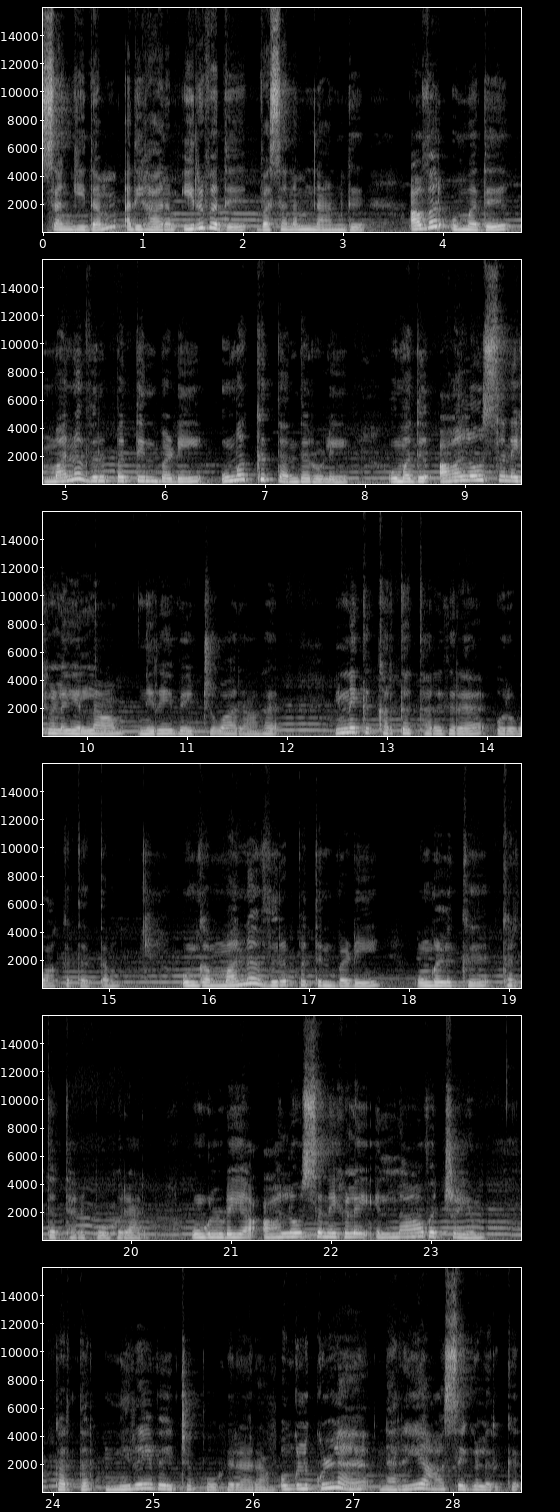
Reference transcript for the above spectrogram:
சங்கீதம் அதிகாரம் இருபது வசனம் நான்கு. அவர் உமது மன விருப்பத்தின்படி உமக்கு தந்தருளி உமது ஆலோசனைகளை எல்லாம் நிறைவேற்றுவாராக. இன்னைக்கு கர்த்தர் தருகிற ஒரு வாக்குத்தத்தம். உங்கள் மன விருப்பத்தின்படி உங்களுக்கு கர்த்தர் தரப்போகிறார். உங்களுடைய ஆலோசனைகளை எல்லாவற்றையும் கர்த்தர் நிறைவேற்ற போகிறாராம். உங்களுக்குள்ள நிறைய ஆசைகள் இருக்குது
